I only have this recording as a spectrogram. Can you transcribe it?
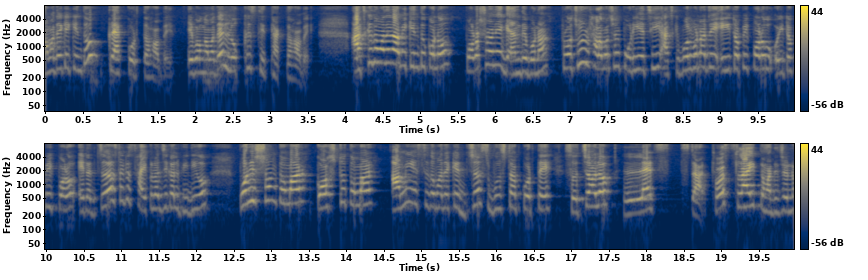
আমাদেরকে কিন্তু ক্র্যাক করতে হবে এবং আমাদের লক্ষ্যে স্থির থাকতে হবে। আজকে তোমাদের আমি কিন্তু কোনো পড়াশোনা নিয়ে জ্ঞান দেবো না। প্রচুর সারা বছর পড়িয়েছি। আজকে বলব না যে এই টপিক পড়ো, ওই টপিক পড়ো। এটা জাস্ট একটা সাইকোলজিক্যাল ভিডিও পরিশ্রম তোমার, কষ্ট তোমার। আমি এসছি তোমাদেরকে জাস্ট বুস্ট আপ করতে। সো চলো লেটস স্টার্ট ফার্স্ট স্লাইড তোমাদের জন্য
